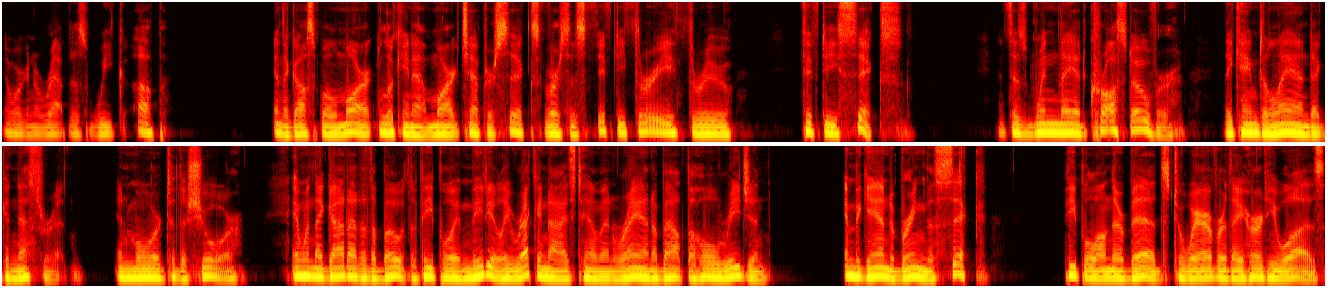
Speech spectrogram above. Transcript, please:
And we're going to wrap this week up in the Gospel of Mark, looking at Mark chapter 6, verses 53 through 56. It says, When they had crossed over, they came to land at Gennesaret and moored to the shore. And when they got out of the boat, the people immediately recognized him and ran about the whole region and began to bring the sick people on their beds to wherever they heard he was,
